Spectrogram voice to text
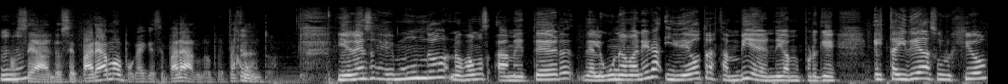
O sea, lo separamos porque hay que separarlo, pero está Claro. junto. Y en ese mundo nos vamos a meter de alguna manera y de otras también, digamos, porque esta idea surgió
